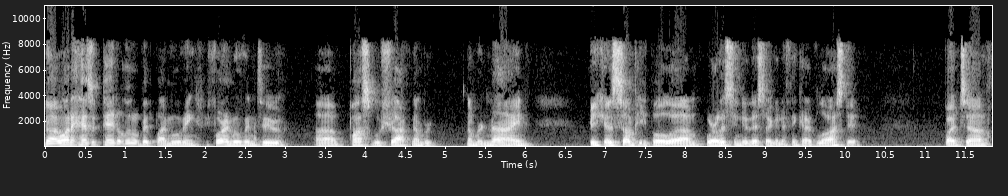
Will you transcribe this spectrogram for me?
Now, I want to hesitate a little bit by moving before I move into uh, possible shock number number nine, because some people um, who are listening to this are going to think I've lost it but um,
